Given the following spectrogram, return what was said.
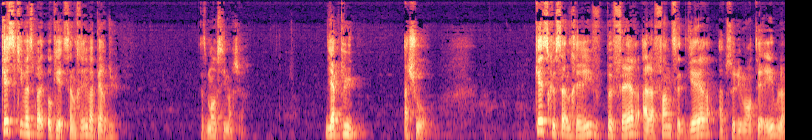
Qu'est-ce qui va se passer? Ok, Sancheriv a perdu. Azma aussi, Marcha. Il n'y a plus Ashur. Qu'est-ce que Sancheriv peut faire à la fin de cette guerre absolument terrible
